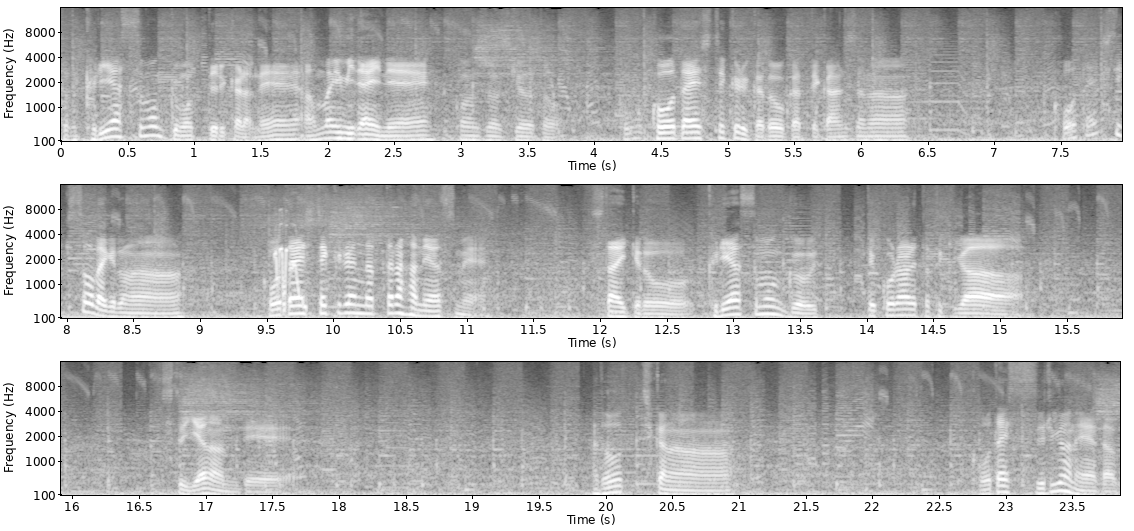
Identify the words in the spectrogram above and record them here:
ただクリアスモーク持ってるからね。あんま意味ないね。この状況だと。ここ交代してくるかどうかって感じだな。交代してきそうだけどな。交代してくるんだったら羽休め。したいけどクリアスモンクを打ってこられた時がちょっと嫌なんでどっちかな。交代するよね多分。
